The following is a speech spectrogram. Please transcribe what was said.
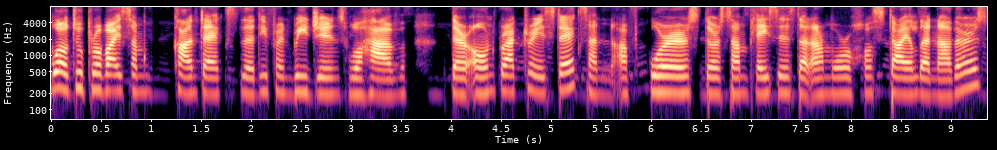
well to provide some context, the different regions will have their own characteristics. And of course, there are some places that are more hostile than others.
